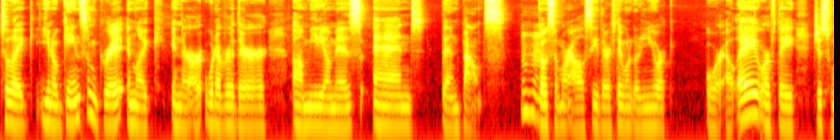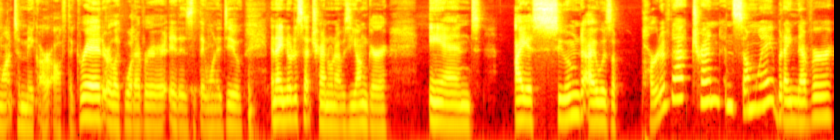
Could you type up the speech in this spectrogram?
to like you know gain some grit and like in their art whatever their um, medium is and then bounce. Go somewhere else either if they want to go to New York or LA or if they just want to make art off the grid or like whatever it is that they want to do. And I noticed that trend when I was younger and I assumed I was a part of that trend in some way, but I never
